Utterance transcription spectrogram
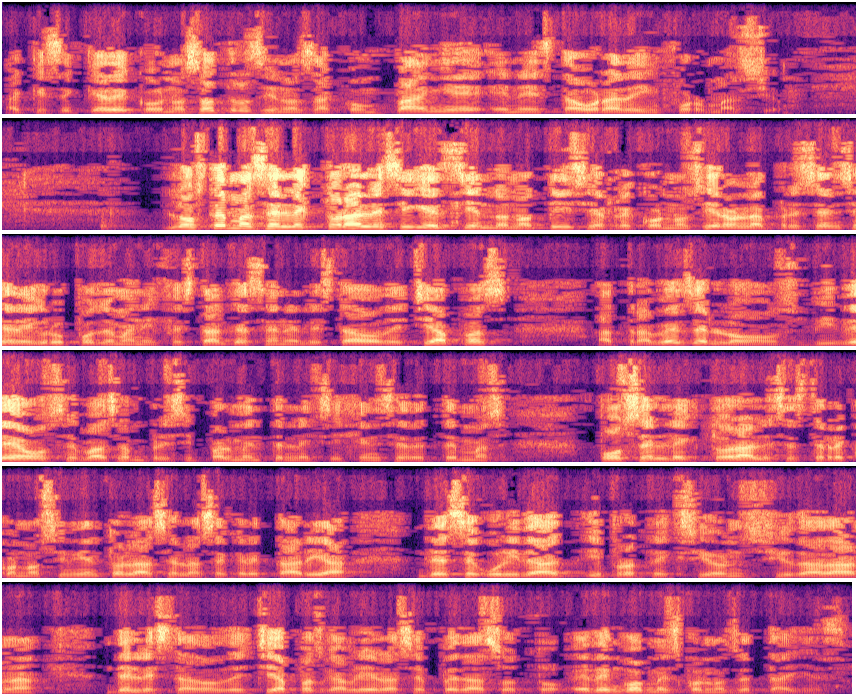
a que se quede con nosotros y nos acompañe en esta hora de información. Los temas electorales siguen siendo noticias. Reconocieron la presencia de grupos de manifestantes en el estado de Chiapas. A través de los videos se basan principalmente en la exigencia de temas postelectorales. Este reconocimiento lo hace la secretaria de Seguridad y Protección Ciudadana del Estado de Chiapas, Gabriela Cepeda Soto. Eden Gómez con los detalles.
